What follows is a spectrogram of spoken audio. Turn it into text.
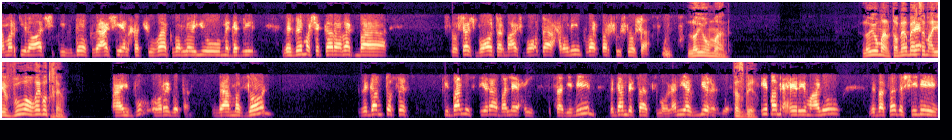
אמרתי לו עד שתבדוק ועד שיהיה לך תשובה כבר לא יהיו מגדלים וזה מה שקרה רק בשלושה שבועות, ארבעה שבועות האחרונים כבר פרשו שלושה. לא יאומן. לא יאומן. אתה אומר בעצם היבוא הורג אתכם. היבוא הורג אותנו. והמזון זה גם תוסס. קיבלנו סטירה בלחי בצד ימין וגם בצד שמאל. אני אסביר את זה. תסביר. אם המחירים עלו, ובצד השני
